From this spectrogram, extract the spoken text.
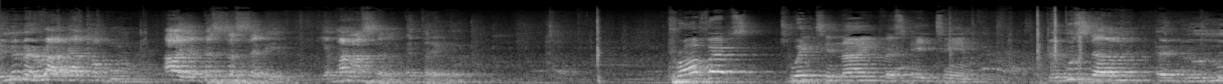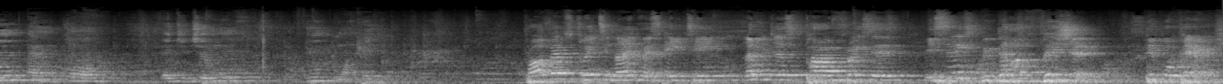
mene mawurade aka bom a yɛpɛ sɛ sɛbe yɛma no asɛm ɛtrɛ no Proverbs 29, verse 18. mebusɛm aduonu nko ekyikyɛmu du nwɔtwe Proverbs 29, verse 18. Let me just paraphrase it. It says, Without vision, people perish.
